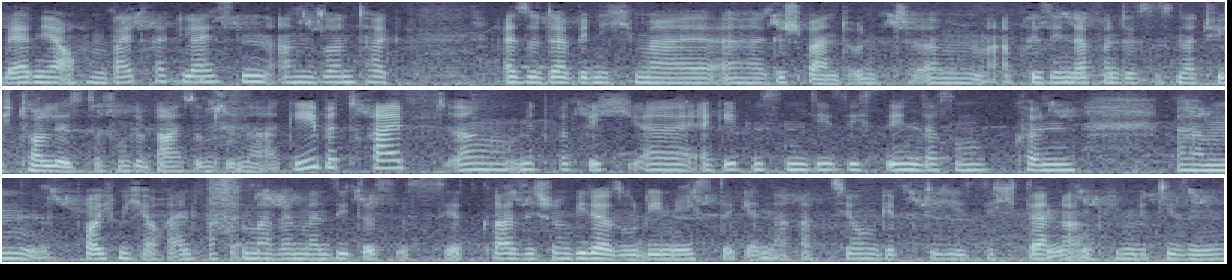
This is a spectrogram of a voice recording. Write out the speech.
werden ja auch einen Beitrag leisten am Sonntag also da bin ich mal äh, gespannt. Und ähm, abgesehen davon, dass es natürlich toll ist, dass ein Gymnasium so eine AG betreibt, äh, mit wirklich äh, Ergebnissen, die sich sehen lassen können, ähm, freue ich mich auch einfach immer, wenn man sieht, dass es jetzt quasi schon wieder so die nächste Generation gibt, die sich dann irgendwie mit diesen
